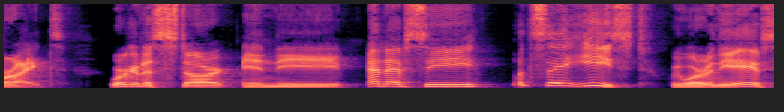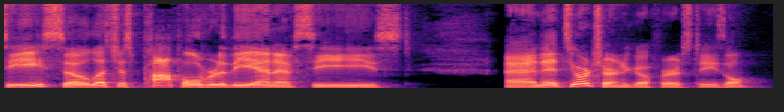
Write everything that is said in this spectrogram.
right. We're going to start in the NFC, let's say East. We were in the AFC East, so let's just pop over to the NFC East. And it's your turn to go first, Diesel.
